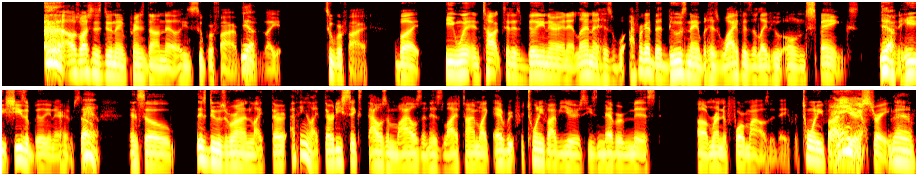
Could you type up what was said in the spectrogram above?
i was watching this dude named prince donnell he's super fire Yeah. like super fire but he went and talked to this billionaire in atlanta his w- i forget the dude's name but his wife is the lady who owns spanx Yeah. and he she's a billionaire himself Damn. and so this dude's run like thir- i think like 36000 miles in his lifetime like every for 25 years he's never missed um, running four miles a day for 25 years straight Damn.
